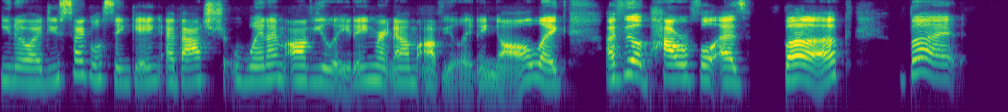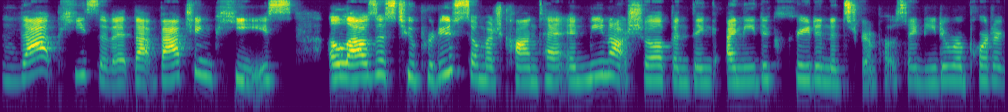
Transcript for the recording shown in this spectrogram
you know, I do cycle syncing. I batch when I'm ovulating. Right now, I'm ovulating, y'all. Like, I feel powerful as fuck, but that piece of it, that batching piece, allows us to produce so much content and me not show up and think I need to create an Instagram post, I need to report a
